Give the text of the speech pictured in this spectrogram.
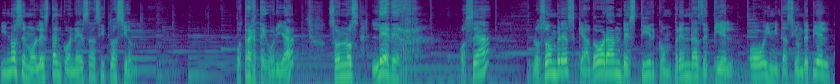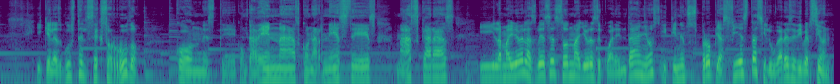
y no se molestan con esa situación. Otra categoría son los leather, o sea, los hombres que adoran vestir con prendas de piel o imitación de piel y que les gusta el sexo rudo, con, este, con cadenas, con arneses, máscaras y la mayoría de las veces son mayores de 40 años y tienen sus propias fiestas y lugares de diversión.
